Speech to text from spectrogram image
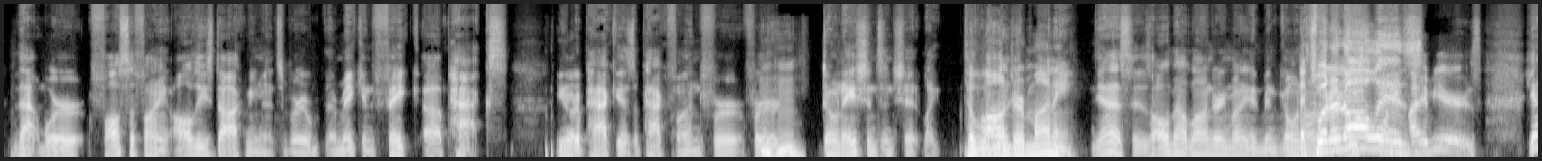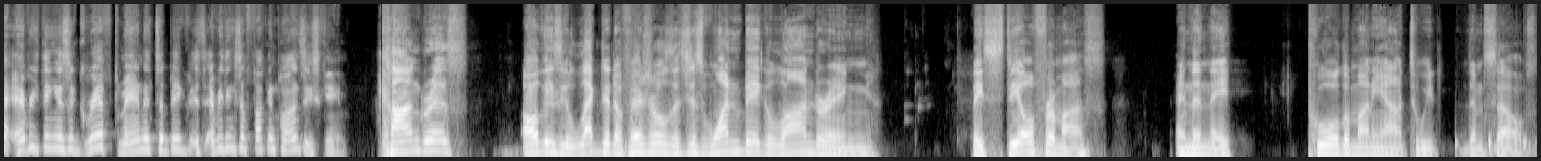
that were falsifying all these documents where they're making fake uh PACs you know what a pack is a pack fund for for mm-hmm. donations and shit like to launder money. Yes, it's all about laundering money. It'd been going. That's what it all is. Five years. Yeah, everything is a grift, man. It's a big. It's everything's a fucking Ponzi scheme. Congress, all these elected officials. It's just one big laundering. They steal from us, and then they pool the money out to each themselves.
